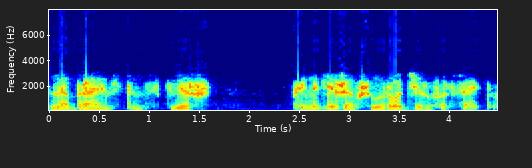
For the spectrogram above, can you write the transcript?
на Брайанстон-сквер, принадлежавшего Роджеру Форсайту.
